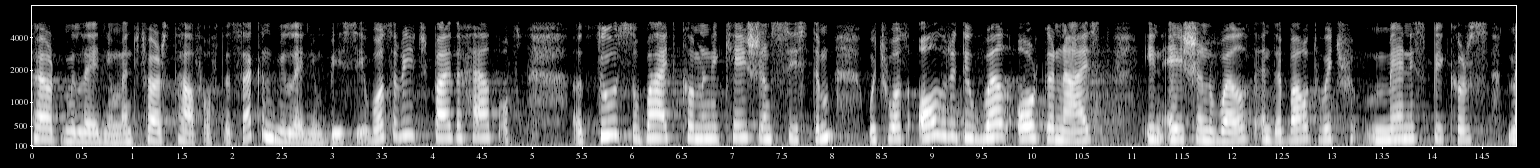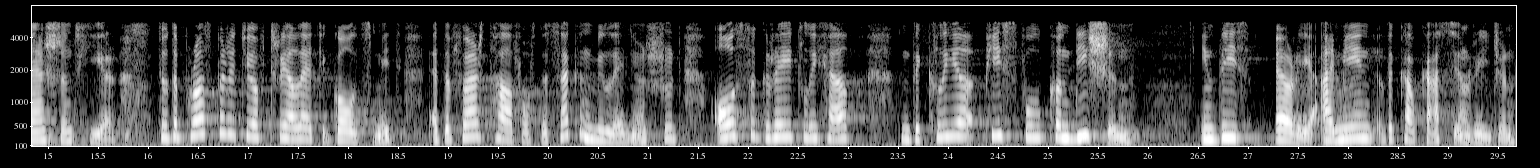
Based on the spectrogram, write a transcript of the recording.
third millennium and first half of the second millennium BC was reached by the help of a Thus-wide communication system which was already well organized in Asian world and about which many speakers mentioned here. To the prosperity of Trialeti goldsmith at the first half of the second millennium should also greatly help the clear peaceful condition in this area, I mean the Caucasian region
